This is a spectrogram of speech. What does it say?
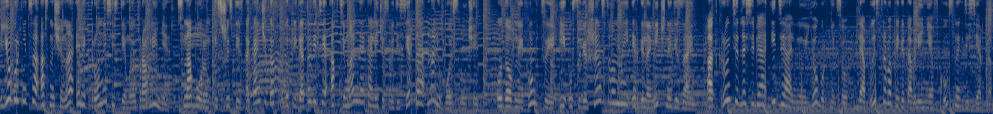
Йогуртница оснащена электронной системой управления. С набором из шести стаканчиков вы приготовите оптимальное количество десерта на любой случай. Удобные функции и усовершенствованный эргономичный дизайн. Откройте для себя идеальную йогуртницу для быстрого приготовления вкусных десертов.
